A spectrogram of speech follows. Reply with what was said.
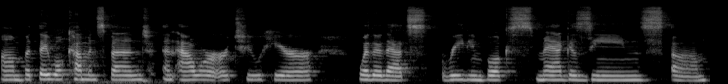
um, but they will come and spend an hour or two here, whether that's reading books, magazines. Um,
